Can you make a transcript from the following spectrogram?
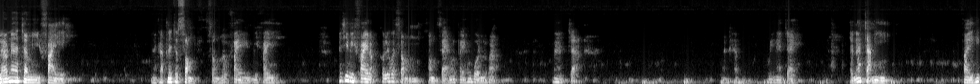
แล้วน่าจะมีไฟนะครับ น่าจะส่องส่องแล้วไฟมีไฟ ไม่ใช่มีไฟหรอกเขาเรียกว่าส่องส่องแสงลงไปข้างบนหรือเปล่า น่าจะนะครับ ไม่แน่ใจ แต่น่าจะมีไฟที่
